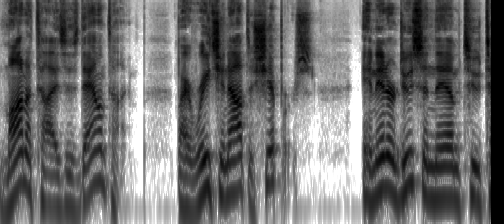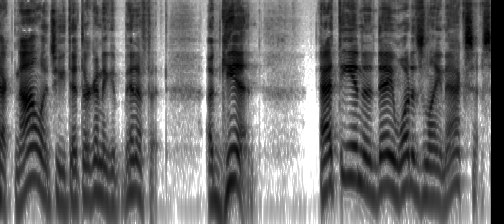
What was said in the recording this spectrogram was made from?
monetize his downtime by reaching out to shippers and introducing them to technology that they're going to get benefit. Again, at the end of the day, what is LaneAxis?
